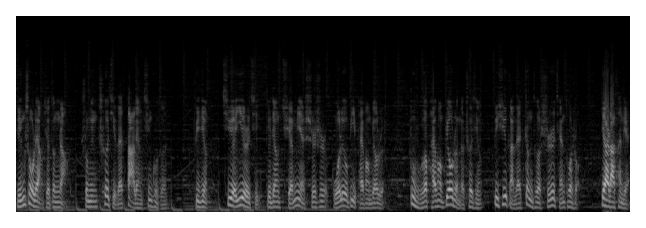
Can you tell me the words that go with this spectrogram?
零售量却增长，说明车企在大量清库存。毕竟七月一日起就将全面实施国六 B 排放标准，不符合排放标准的车型必须赶在政策实施前脱手。第二大看点，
